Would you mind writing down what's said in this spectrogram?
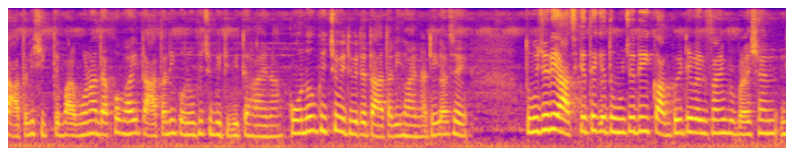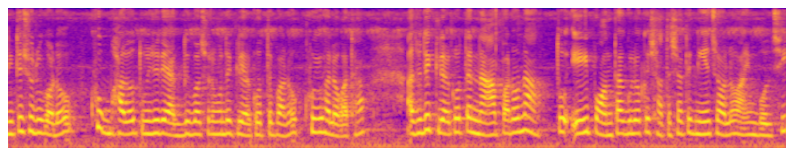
তাড়াতাড়ি শিখতে পারব না। দেখো ভাই, তাড়াতাড়ি কোনো কিছু পৃথিবীতে হয় না। কোনো কিছু পৃথিবীতে তাড়াতাড়ি হয় না, ঠিক আছে? তুমি যদি আজকে থেকে তুমি যদি কম্পিটিটিভ এক্সামের প্রিপারেশান নিতে শুরু করো, খুব ভালো। তুমি যদি এক দুই বছরের মধ্যে ক্লিয়ার করতে পারো, খুবই ভালো কথা। আর যদি ক্লিয়ার করতে না পারো না, তো এই পন্থাগুলোকে সাথে সাথে নিয়ে চলো, আমি বলছি।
